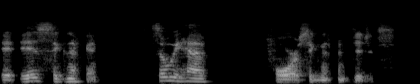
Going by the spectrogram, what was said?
it is significant. So we have four significant digits.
